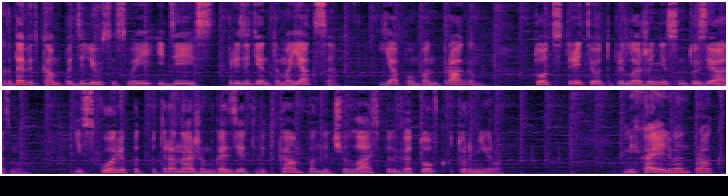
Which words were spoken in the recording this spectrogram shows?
Когда Виткам поделился своей идеей с президентом Аякса, Япом Ван Прагом, тот встретил это предложение с энтузиазмом – и вскоре под патронажем газет Виткампа началась подготовка к турниру. Михаэль Ван Праг,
